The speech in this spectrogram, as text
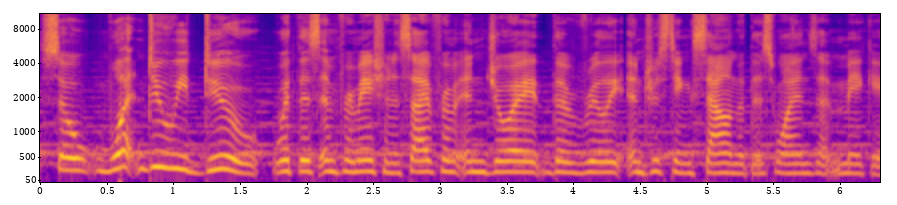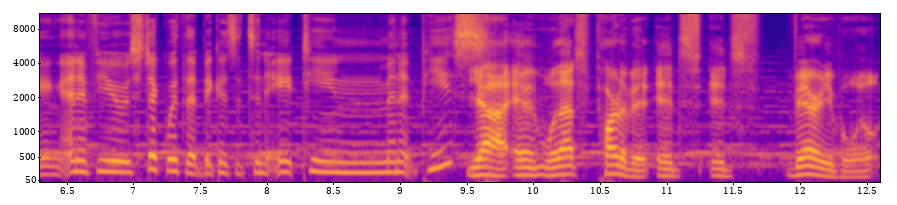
So, what do we do with this information aside from enjoy the really interesting sound that this winds up making? And if you stick with it because it's an 18 minute piece? Yeah, and well, that's part of it. It's it's variable.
